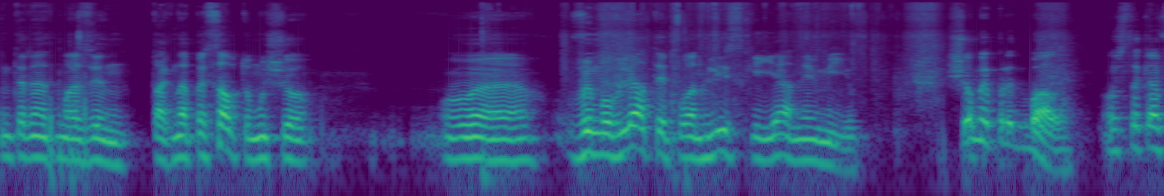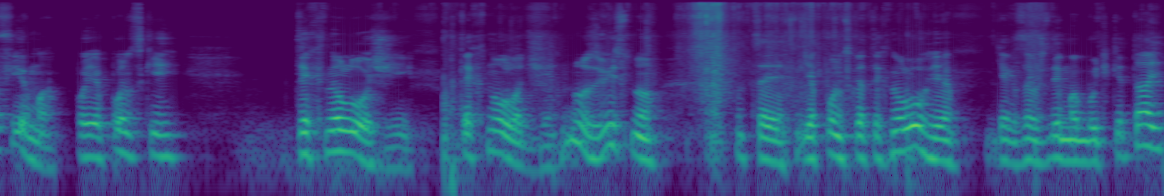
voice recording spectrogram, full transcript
Інтернет-магазин так написав, тому що е, вимовляти по-англійськи я не вмію. Що ми придбали? Ось така фірма по японській технології. Технологі. Ну, звісно, це японська технологія, як завжди, мабуть, Китай.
